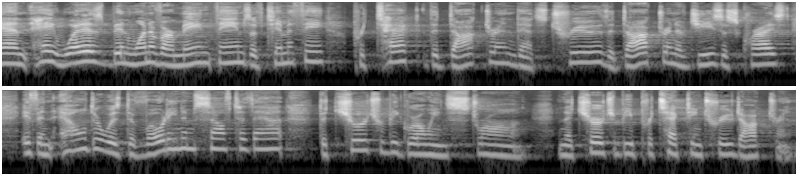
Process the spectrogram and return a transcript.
And hey, what has been one of our main themes of Timothy? Protect the doctrine that's true, the doctrine of Jesus Christ. If an elder was devoting himself to that, the church would be growing strong and the church would be protecting true doctrine.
